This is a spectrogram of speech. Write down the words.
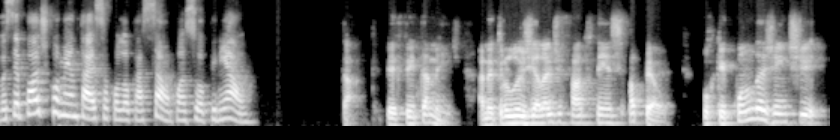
Você pode comentar essa colocação com a sua opinião? Tá, perfeitamente. A metrologia ela de fato tem esse papel. Porque quando a gente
